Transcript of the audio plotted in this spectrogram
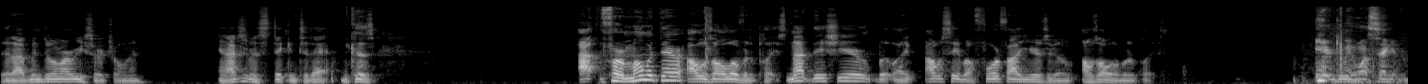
that I've been doing my research on, and I've just been sticking to that because I, for a moment there, I was all over the place. Not this year, but like I would say about four or five years ago, I was all over the place. Here, give me one second.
